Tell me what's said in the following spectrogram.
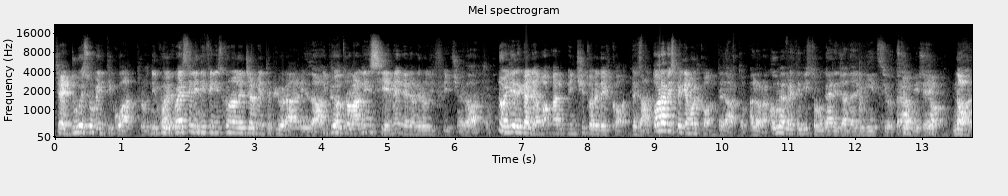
Cioè 2 su 24, di cui questi di li sì. definiscono leggermente più rari. Esatto. In più a trovarli insieme è davvero difficile. Esatto. Noi li regaliamo al vincitore del contest. Esatto. Ora vi spieghiamo il contest. Esatto, allora come avrete visto magari già dall'inizio tramite... schiocco. No,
